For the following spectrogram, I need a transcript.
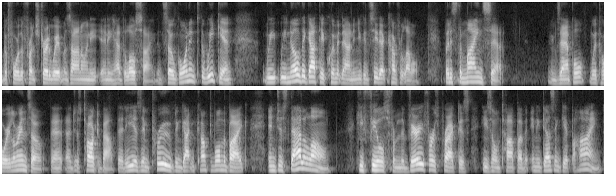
before the front straightaway at Misano and he, and he had the low side. And so going into the weekend, we, we know they got the equipment down and you can see that comfort level. But it's the mindset. Example with Jorge Lorenzo that I just talked about, that he has improved and gotten comfortable on the bike, and just that alone, he feels from the very first practice he's on top of it and he doesn't get behind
